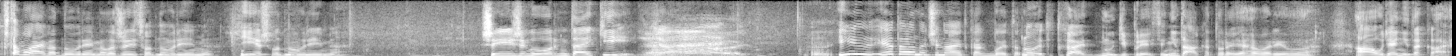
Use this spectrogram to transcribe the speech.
Вставай в одно время, ложись в одно время, ешь в одно время. Шиши горни тайки. И это начинает как бы это, ну это такая, ну депрессия, не та, о которой я говорил, а у тебя не такая.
